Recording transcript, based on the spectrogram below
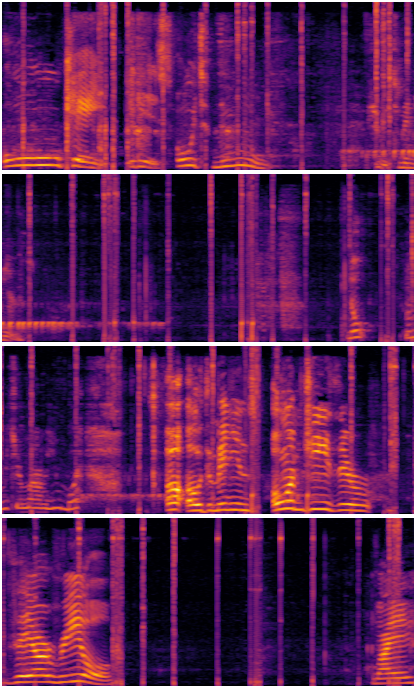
Okay, it is. Oh, it's Moon. Shoot, it's Minions. Nope. Let me turn my you boy. Uh oh, the minions. OMG, they're they are real. Why?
